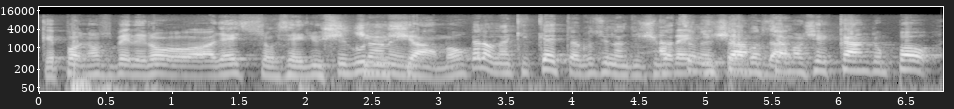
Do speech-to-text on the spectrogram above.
che poi non svelerò adesso se riusci riusciamo. Però una chicchetta così, un'anticipazione Vabbè, diciamo, stiamo cercando un po',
